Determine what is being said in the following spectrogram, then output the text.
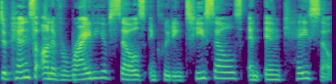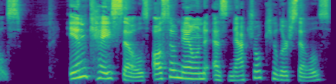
depends on a variety of cells, including T cells and NK cells. NK cells, also known as natural killer cells,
